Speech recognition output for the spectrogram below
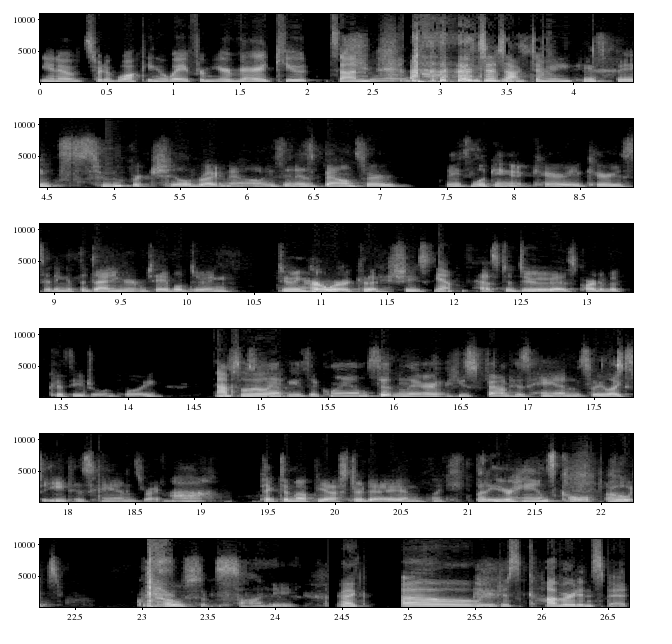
you know, sort of walking away from your very cute son Sure. to talk to me. He's being super chilled right now. He's in his bouncer. He's looking at Carrie. Carrie's sitting at the dining room table doing doing her work that she's Yeah. has to do as part of a cathedral employee. He's Absolutely. happy as a clam sitting there. He's found his hands, so he likes to eat his hands right now. Ah, Picked him up yesterday and like, buddy, your hand's cold. Oh, it's gross and soggy. like, Oh, you're just covered in spit.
